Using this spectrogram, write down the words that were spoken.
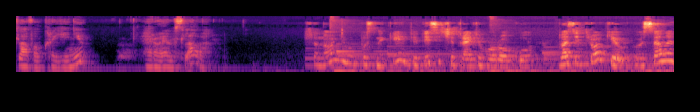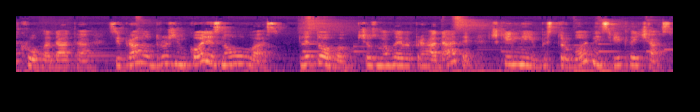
Слава Україні! Героям слава! Шановні випускники 2003 року, 20 років весела і кругла дата зібрала в дружнім колі знову вас для того, щоб змогли ви пригадати шкільний безтурботний світлий час.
